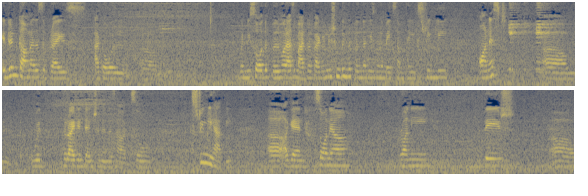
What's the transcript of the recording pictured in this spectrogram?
it didn't come as a surprise at all um, when we saw the film, or as a matter of fact, when we were shooting the film, that he's going to make something extremely honest um, with the right intention in his heart. So, extremely happy. Uh, again, Sonia, Ronnie, Ritesh, um,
